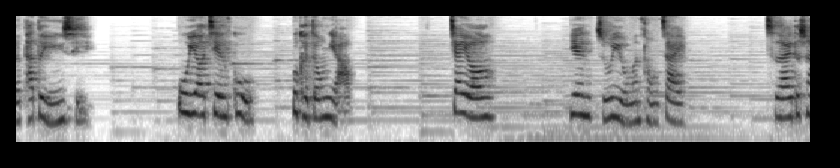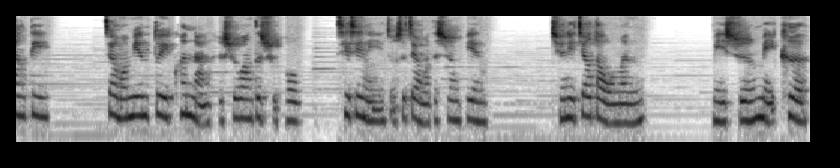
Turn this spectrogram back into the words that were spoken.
和他的允许。务要坚固，不可动摇。加油！愿主与我们同在。慈爱的上帝。在我们面对困难和失望的时候，谢谢你总是在我们的身边。求你教导我们，每时每刻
